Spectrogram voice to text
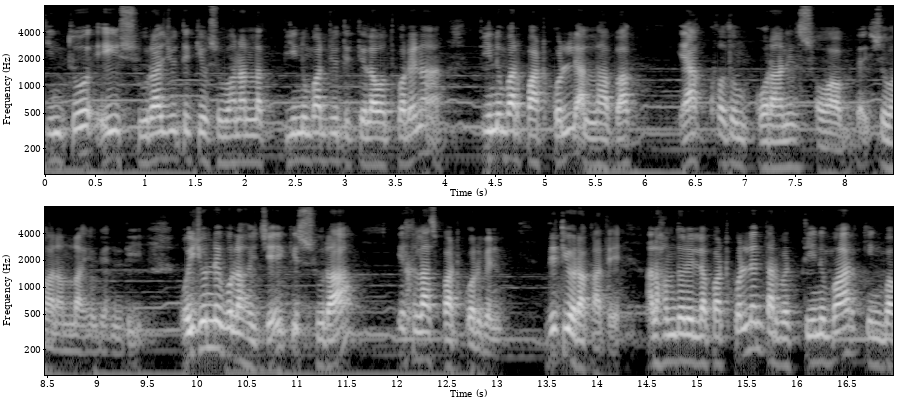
কিন্তু এই সুরা যদি কেউ সুবহান আল্লাহ তিনবার যদি তেলাওয়াত করে না, তিনবার পাঠ করলে আল্লাহ পাক এক খতম কোরআনের স্বভাব দেয় সুবহান আল্লাহ বেহদি ওই জন্যই বলা হয়েছে কি সুরা এখলাস পাঠ করবেন দ্বিতীয় রাকাতে। আলহামদুলিল্লাহ পাঠ করলেন, তারপর তিনবার কিংবা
